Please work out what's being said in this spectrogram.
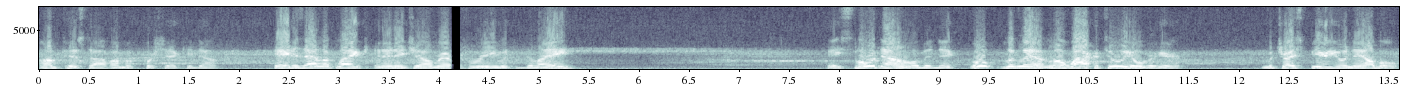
I'm pissed off. I'm going to push that kid down. Okay, does that look like an NHL referee with the delay? Okay, slow it down a little bit, Nick. Oh, look at that. A little wackatooey over here. I'm going to try spear you in the elbow.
